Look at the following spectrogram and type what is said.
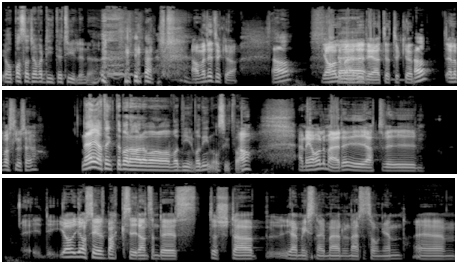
Jag, hoppas att jag varit lite tydlig nu. ja, men det tycker jag. ja. Jag håller med dig Eh, i det. Att jag tycker att, ja. Eller vad skulle du säga? Nej, jag tänkte bara höra vad, vad, din, vad din åsikt var. Ja. Men jag håller med dig i att vi... Jag, jag ser backsidan som det största jag är missnöjd med den här säsongen. Ehm,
